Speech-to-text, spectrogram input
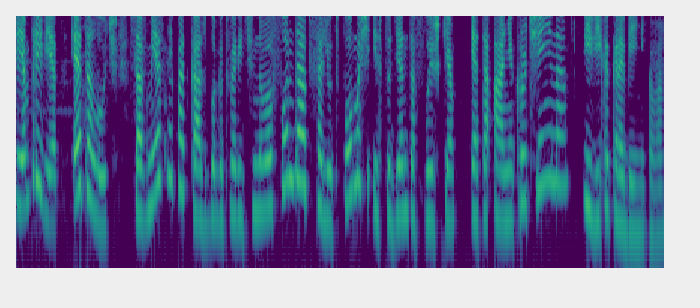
Всем привет! Это «Луч» — совместный подкаст благотворительного фонда «Абсолют помощь» и студентов вышки. Это Аня Кручинина и Вика Коробейникова.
